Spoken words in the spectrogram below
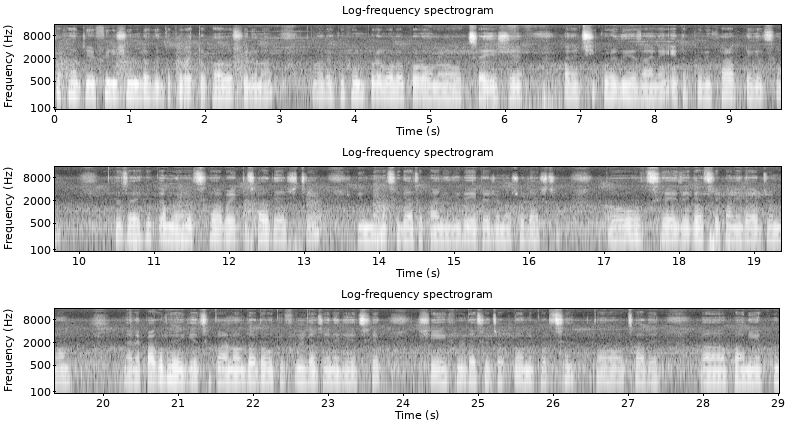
তো খাটের ফিনিশিংগুলো কিন্তু খুব একটা ভালো ছিল না। ওনাদেরকে ফোন করে বলার পর ওনারা হচ্ছে এসে মানে ঠিক করে দিয়ে যায় নাই। এটা খুবই খারাপ লেগেছে। তো যাই হোক, আমরা হচ্ছে আবার একটু ছাদে আসছি। ইমনা হচ্ছে গাছে পানি দেবে, এটার জন্য চলে আসছে। তো হচ্ছে যে গাছে পানি দেওয়ার জন্য মানে পাগল হয়ে গিয়েছে, কারণ ওর দাদা ওকে ফুল গাছ এনে দিয়েছে। সেই ফুল গাছের যত্ন উনি করছে। তো ছাদে পানি এখন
